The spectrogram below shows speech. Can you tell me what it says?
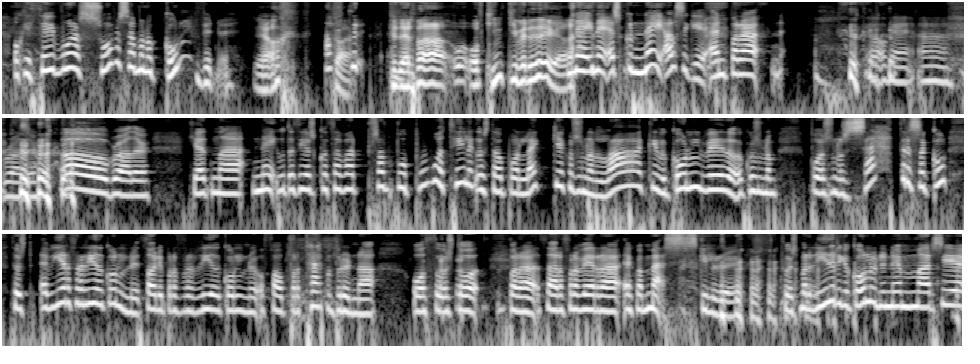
Sko. ok, þau voru að sofa saman á gólfinu? Já, Hvað? Fyrir, er það of kinky fyrir þig? nei, nei, sko, nei, alls ekki en bara ok, uh, brother. Oh, brother. Hérna, nei, út af því að sko það var samt búið að búa til eitthvað, þú það var búið að leggja eitthvað svona lag yfir gólfið og eitthvað svona búið að svona setja þessa gólf þú veist, ef ég er að fara að ríða á gólfinu þá er ég bara að fara að ríða á gólfinu og fá bara teppabruna og þú veist, og bara það er að fara að vera eitthvað mess, skilur þú veist, maður ríður ekki á gólfinu nema maður sé,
